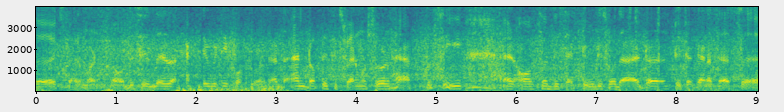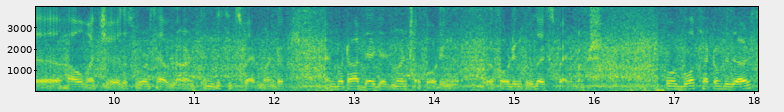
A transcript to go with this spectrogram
uh, experiment. Now this is the activity for students at the end of this experiment students have to see and also this activity so that uh, teacher can assess uh, how much uh, the students have learned in this experiment and what are their judgments according according to the experiment for both set of results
